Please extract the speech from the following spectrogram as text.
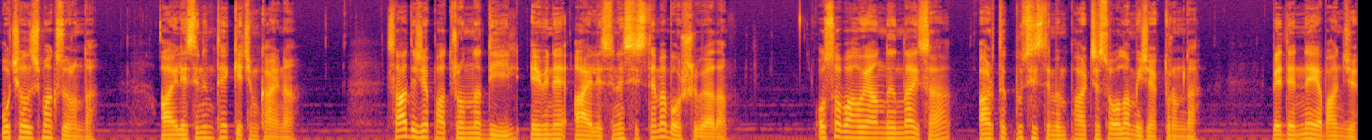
O çalışmak zorunda. Ailesinin tek geçim kaynağı. Sadece patronuna değil, evine, ailesine, sisteme borçlu bir adam. O sabah uyandığında ise artık bu sistemin parçası olamayacak durumda. Bedenine yabancı.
